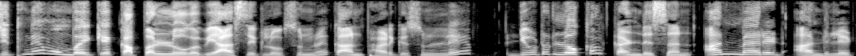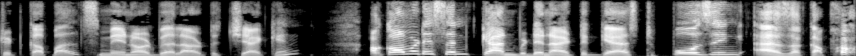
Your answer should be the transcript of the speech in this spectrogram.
जितने मुंबई के कपल लोग अभी आशिक लोग सुन रहे कान फाड़ के सुन ले। Due to local condition unmarried unrelated couples may not be allowed to check in accommodation can be denied to guest posing as a couple.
